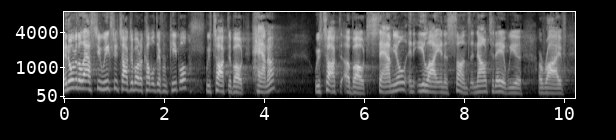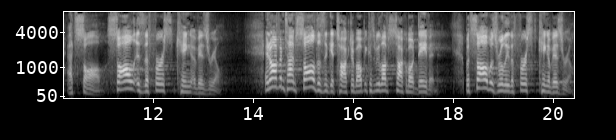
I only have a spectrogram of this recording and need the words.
And over the last few weeks, we've talked about a couple different people. We've talked about Hannah, we've talked about Samuel and Eli and his sons, and now today we arrive at Saul. Saul is the first king of Israel. And oftentimes, Saul doesn't get talked about because we love to talk about David. But Saul was really the first king of Israel.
